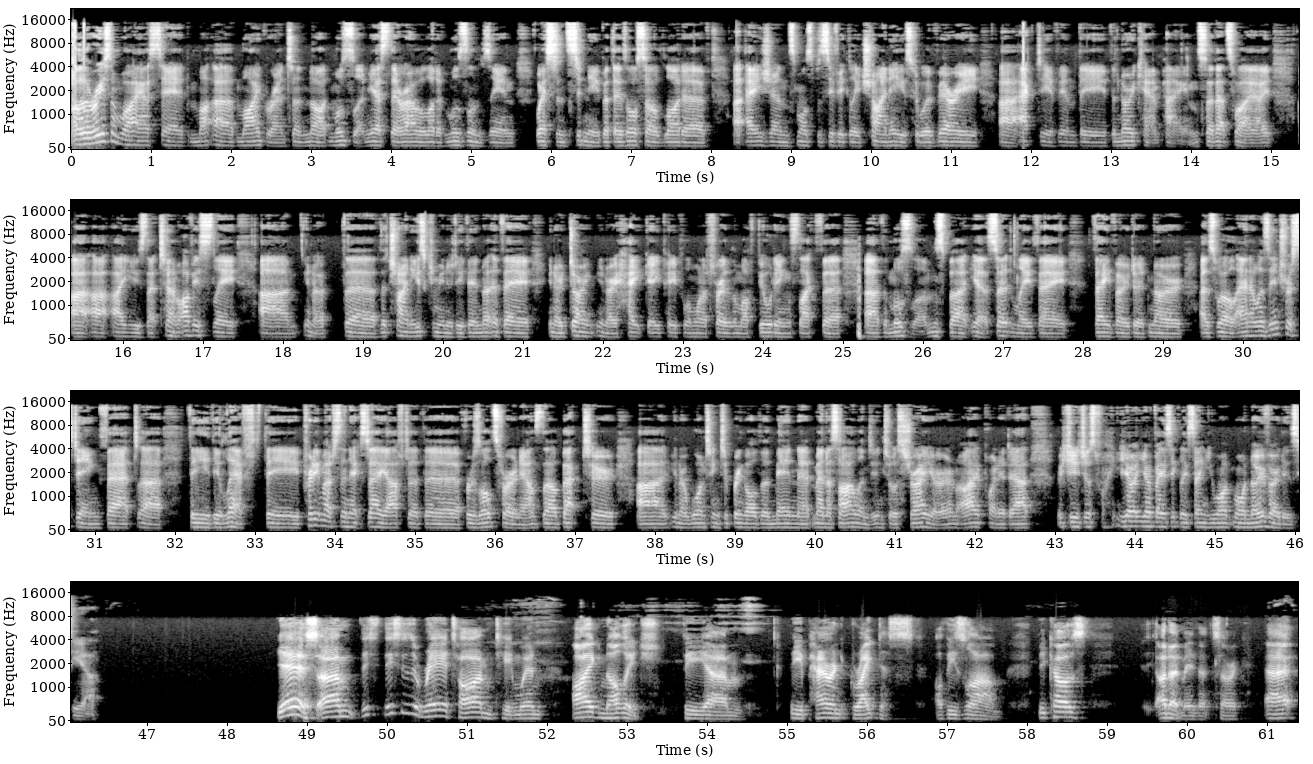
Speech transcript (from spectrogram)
Well, the reason why I said uh, migrant and not Muslim, yes, there are a lot of Muslims in Western Sydney, but there's also a lot of uh, Asians, more specifically Chinese, who are very uh, active in the, the No campaign. So that's why I, I, I use that term. Obviously, um, you know, the the Chinese community, they they you know don't you know hate gay people and want to throw them off buildings like the uh, the Muslims, but yeah, certainly they they voted no as well. And it was interesting that uh, the the left, the pretty much the next day after the results were announced, they were back to uh, you know wanting to bring all the men at Manus Island into Australia. And I pointed out, you just you're, you're basically saying you want more no voters here. Yes, um, this this is a rare time, Tim, when I acknowledge the um, the apparent greatness of Islam because I don't mean that. Sorry. Uh,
